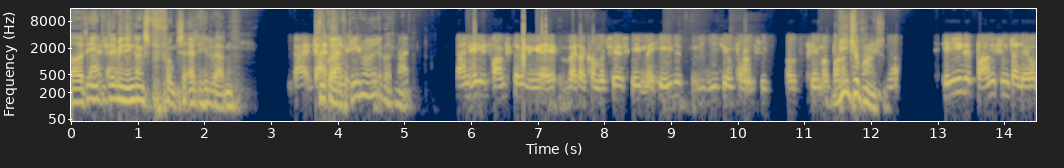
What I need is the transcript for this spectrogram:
og det, der- er, det er min indgangspunkt til alt i hele verden. Der, der, Du der, gør er det en på din måde, jeg gør det på Nej. Der er en hel fremskrivning af, hvad der kommer til at ske med hele videobranchen og flimmerbranchen. Videobranchen. Hele branchen, der laver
